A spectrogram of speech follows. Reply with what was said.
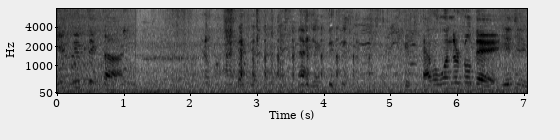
YouTube, TikTok. Have a wonderful day. You too.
